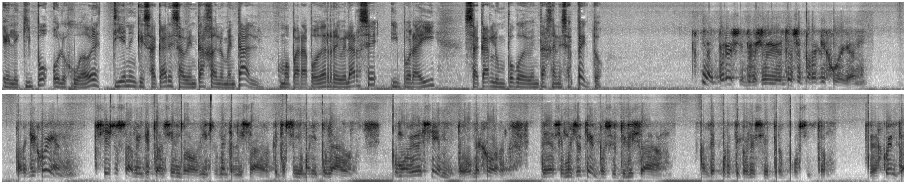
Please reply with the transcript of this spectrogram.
el equipo o los jugadores tienen que sacar esa ventaja de lo mental, como para poder revelarse y por ahí sacarle un poco de ventaja en ese aspecto. No, por eso, pero yo digo, entonces, ¿para qué juegan? ¿Para qué juegan? Si ellos saben que están siendo instrumentalizados, que están siendo manipulados, como desde siempre, o mejor, desde hace mucho tiempo se utiliza al deporte con ese propósito. ¿Te das cuenta?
